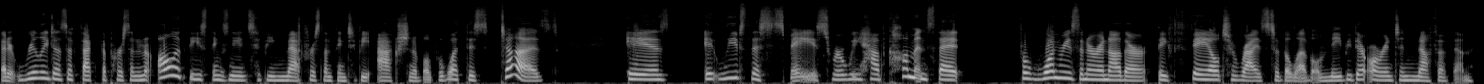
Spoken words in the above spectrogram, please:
that it really does affect the person. And all of these things need to be met for something to be actionable. But what this does is it leaves this space where we have comments that, for one reason or another, they fail to rise to the level. Maybe there aren't enough of them.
